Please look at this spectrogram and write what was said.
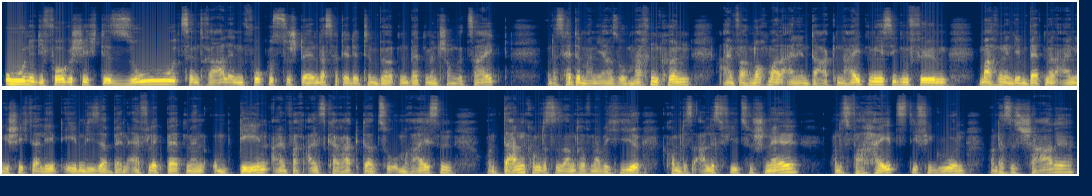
ohne die Vorgeschichte so zentral in den Fokus zu stellen. Das hat ja der Tim Burton Batman schon gezeigt. Und das hätte man ja so machen können. Einfach nochmal einen Dark Knight-mäßigen Film machen, in dem Batman eine Geschichte erlebt, eben dieser Ben Affleck Batman, um den einfach als Charakter zu umreißen. Und dann kommt das Zusammentreffen. Aber hier kommt es alles viel zu schnell und es verheizt die Figuren. Und das ist schade.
